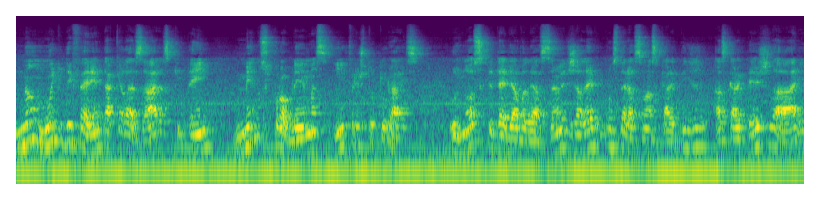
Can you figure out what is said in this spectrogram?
não muito diferente daquelas áreas que têm menos problemas infraestruturais. Os nossos critérios de avaliação eles já levam em consideração as características, as características da área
